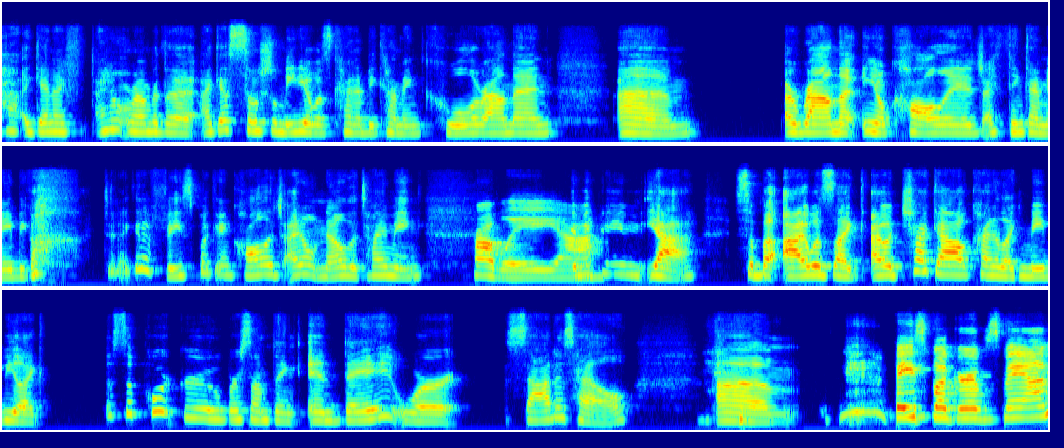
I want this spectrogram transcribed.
again I, I don't remember the i guess social media was kind of becoming cool around then. Um around that you know college i think i maybe got did i get a facebook in college? I don't know the timing. Probably yeah. it became yeah so but i was like i would check out kind of like maybe like a support group or something and they were sad as hell um Facebook groups, man.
